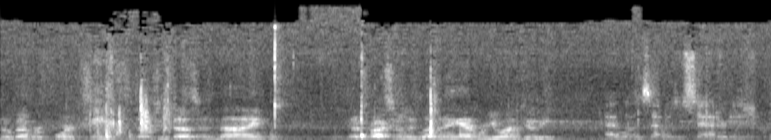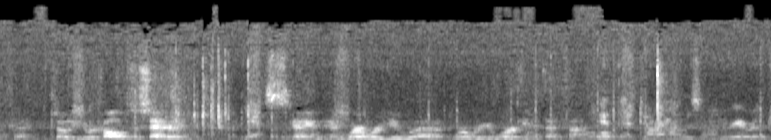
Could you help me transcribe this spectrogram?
November 14th of 2009, at approximately 11 a.m., were you on duty? I was, that was a Saturday. Okay. So you recall it was a Saturday? Yes. Okay, and- and where were you, uh, where were you working at that time? At that time, I was on Railroad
